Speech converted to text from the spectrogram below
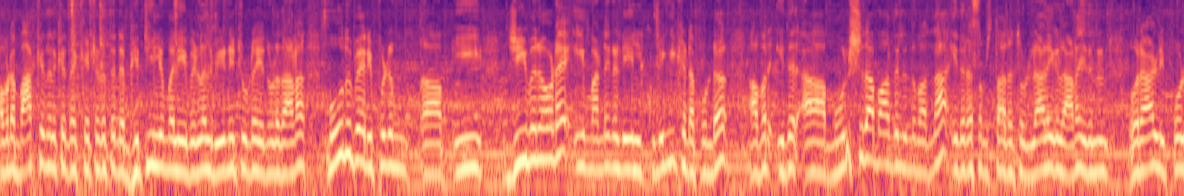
അവിടെ ബാക്കി നിൽക്കുന്ന കെട്ടിടത്തിന്റെ ഭിത്തിയിലും വലിയ വിള്ളൽ വീണിട്ടുണ്ട് എന്നുള്ളതാണ്. മൂന്ന് പേർ ഇപ്പോഴും ഈ ജീവനോടെ ഈ മണ്ണിനടിയിൽ കുടുങ്ങിക്കിടപ്പുണ്ട്. അവർ ഇത് മുർഷിദാബാദിൽ നിന്ന് വന്ന ഇതര സംസ്ഥാന തൊഴിലാളികളാണ്. ഇതിൽ ഒരാൾ ഇപ്പോൾ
